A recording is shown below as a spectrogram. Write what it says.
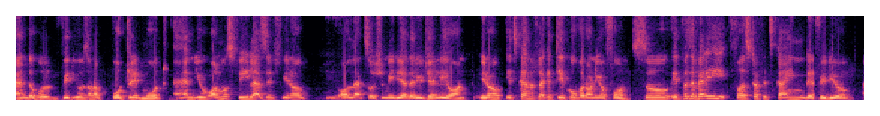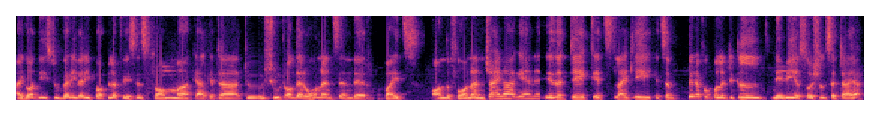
and the whole video is on a portrait mode. And you almost feel as if, you know, all that social media that you generally on, you know, it's kind of like a takeover on your phone. So it was a very first of its kind video. I got these two very, very popular faces from uh, Calcutta to shoot on their own and send their bites on the phone. And China again is a take. It's slightly, it's a bit of a political, maybe a social satire,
